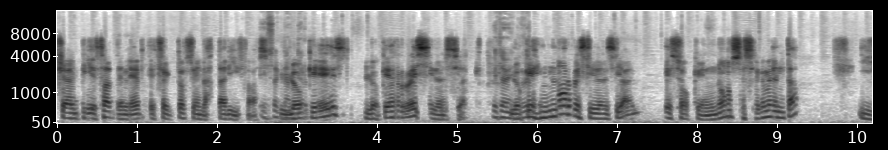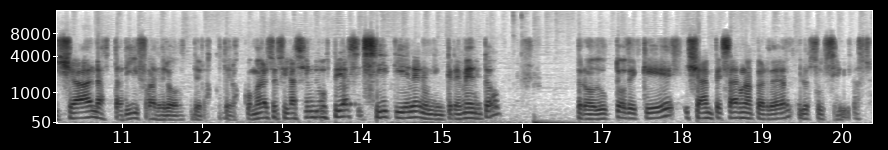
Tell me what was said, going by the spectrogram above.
ya empieza a tener efectos en las tarifas. Lo que es lo que es residencial. lo que es no residencial, eso que no se segmenta, y ya las tarifas de los, de los, de los comercios y las industrias sí tienen un incremento producto de que ya empezaron a perder los subsidios.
